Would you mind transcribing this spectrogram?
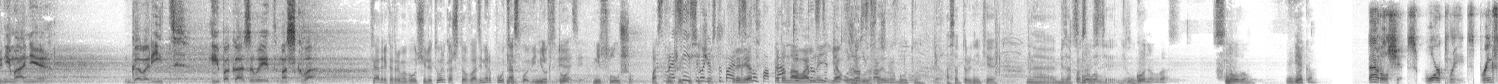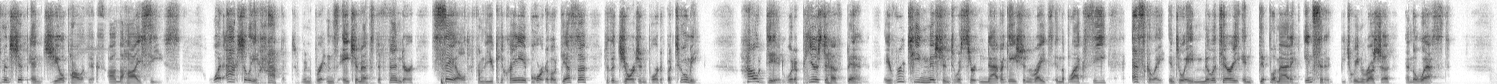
Внимание! Говорит и показывает Москва. В кадре, который мы получили только что, Владимир Путин Нас по никто не слушал. В Послушайте России сегодня сейчас. вступают в Привет, силу поправки это в Навальный. Я уже Делаю свою работу, а сотрудники э, безопасности делают годом вас. С Новым веком. battleships, warplanes, brinksmanship, and geopolitics on the high seas. What actually happened when Britain's HMS Defender sailed from the Ukrainian port of Odessa to the Georgian port of Batumi? How did what appears to have been a routine mission to assert navigation rights in the Black Sea escalate into a military and diplomatic incident between Russia and the West?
